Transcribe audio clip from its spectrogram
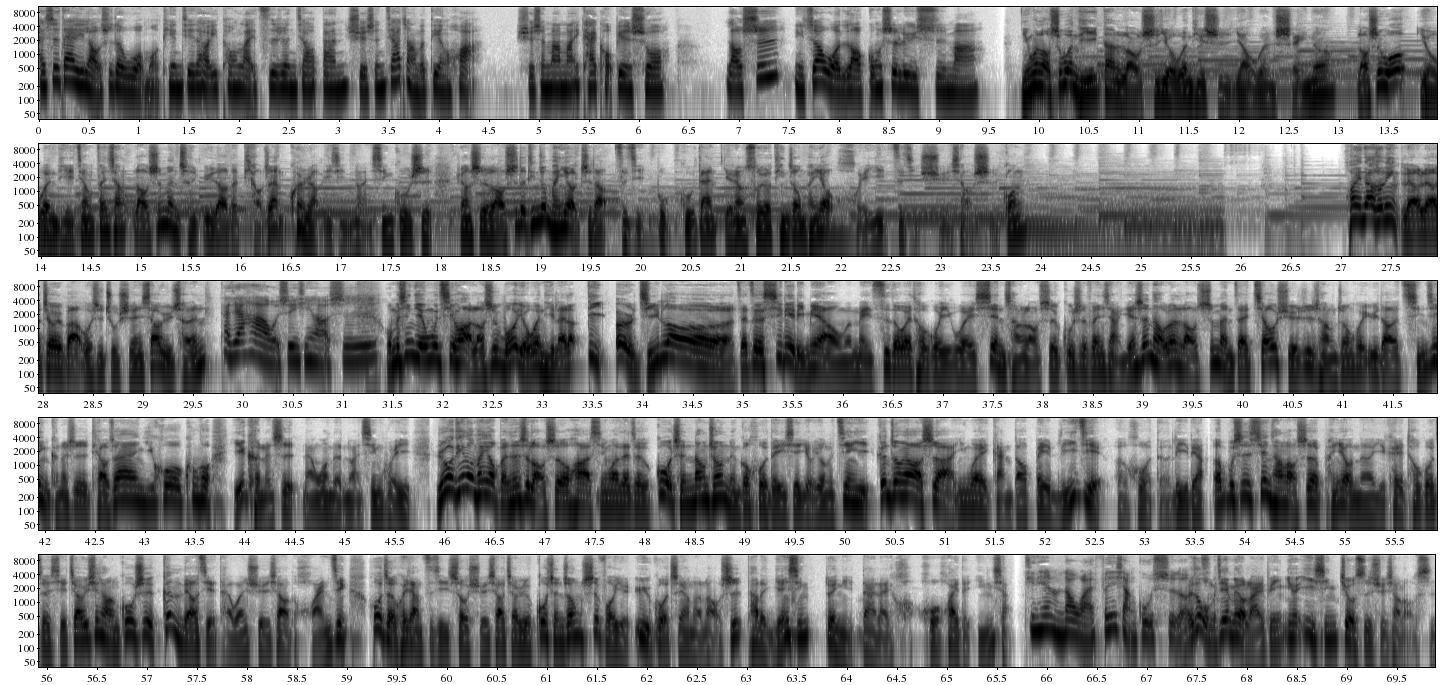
还是代理老师的我，某天接到一通来自任教班学生家长的电话，学生妈妈一开口便说：“老师，你知道我老公是律师吗？”你问老师问题，但老师有问题时要问谁呢？老师我有问题，将分享老师们曾遇到的挑战、困扰以及暖心故事，让是老师的听众朋友知道自己不孤单，也让所有听众朋友回忆自己学校时光。欢迎大家收听《聊聊教育吧》，我是主持人肖雨辰。大家好，我是懿心老师。我们新节目企划，老师我有问题来到第二集了。在这个系列里面啊，我们每次都会透过一位现场老师的故事分享，延伸讨论老师们在教学日常中会遇到的情境，可能是挑战、疑惑、困惑，也可能是难忘的暖心回忆。如果听众朋友本身是老师的话，希望在这个过程当中能够获得一些有用的建议。更重要的是啊，因为感到被理解而获得力量，而不是现场老师的朋友呢，也可以透过这些教育现场故事。是更了解台湾学校的环境，或者回想自己受学校教育的过程中，是否也遇过这样的老师？他的言行对你带来好或坏的影响？今天轮到我来分享故事了。可是我们今天没有来宾，因为艺兴就是学校老师，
